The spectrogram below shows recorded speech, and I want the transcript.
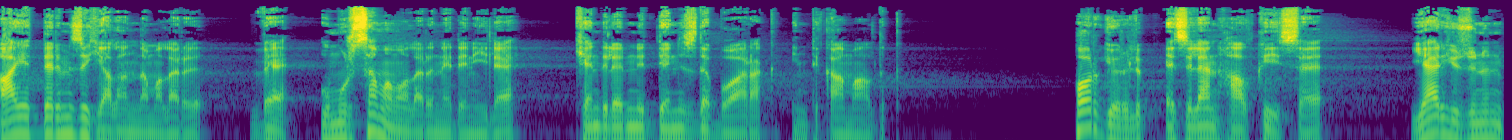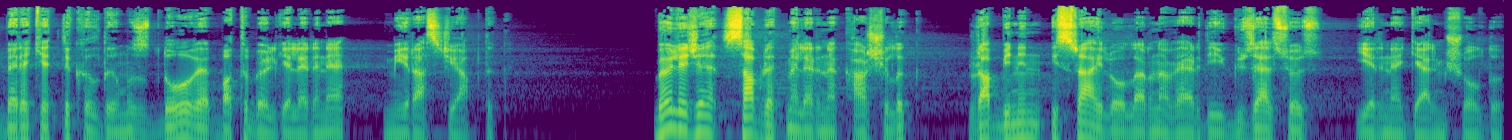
ayetlerimizi yalanlamaları ve umursamamaları nedeniyle kendilerini denizde boğarak intikam aldık. Hor görülüp ezilen halkı ise, yeryüzünün bereketli kıldığımız doğu ve batı bölgelerine mirasçı yaptık. Böylece sabretmelerine karşılık Rabbinin İsrailoğullarına verdiği güzel söz yerine gelmiş oldu.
